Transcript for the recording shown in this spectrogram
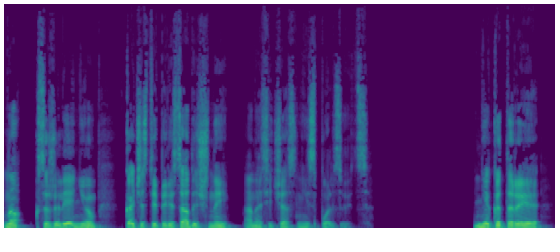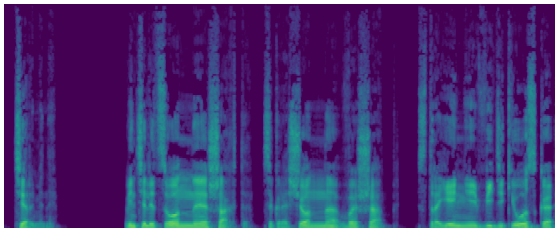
Но, к сожалению, в качестве пересадочной она сейчас не используется. Некоторые термины. Вентиляционная шахта, сокращенно ВШ, Строение в виде киоска,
